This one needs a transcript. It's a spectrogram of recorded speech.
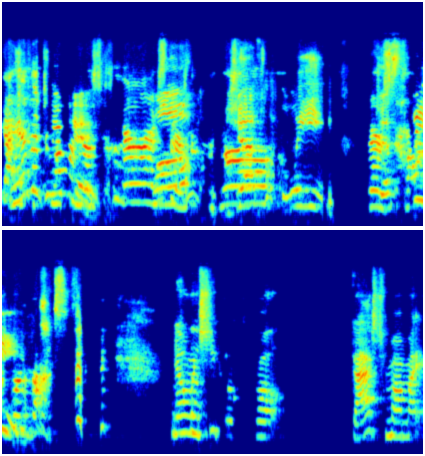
Yeah, in the dorm room. There's parents. Well, there's just leave. There's just no, when she goes, well, gosh, mom, I,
